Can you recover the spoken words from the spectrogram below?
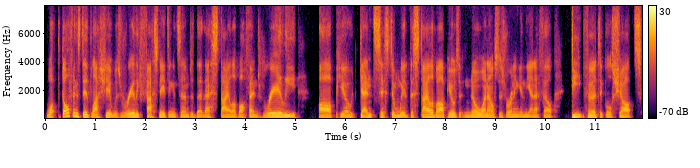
What the Dolphins did last year was really fascinating in terms of their, their style of offense. Really RPO dense system with the style of RPOs that no one else is running in the NFL. Deep vertical shots,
